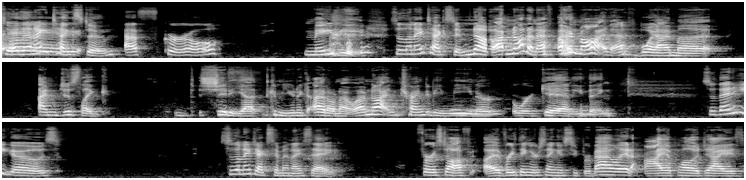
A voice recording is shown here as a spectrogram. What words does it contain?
So then I text him, F girl? maybe. so then I text him, no, I'm not an F, I'm not an F boy. I'm a, I'm just like shitty at communicate. I don't know. I'm not trying to be mean or, mm-hmm. or get anything. So then he goes, so then I text him and I say, first off, everything you're saying is super valid. I apologize.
